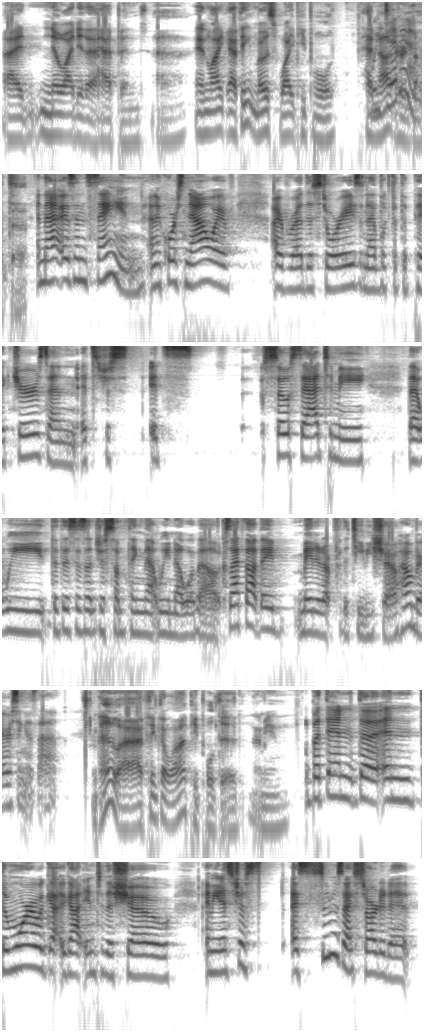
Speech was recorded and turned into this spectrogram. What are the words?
I had no idea that happened. Uh, and like, I think most white people had we not didn't heard about that. and that is insane. And of course now i've i've read the stories and i've looked at the pictures and it's just it's so sad to me that we that this isn't just something that we know about. Because i thought they made it up for the tv show. How embarrassing is that? No, I I think a lot of people did. I mean, but then the and the more I got, got into the show i mean it's just as soon as i started it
